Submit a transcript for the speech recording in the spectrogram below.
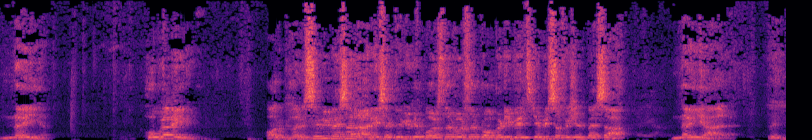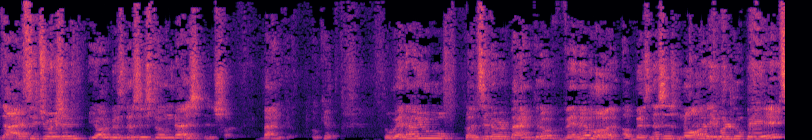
नहीं है. होगा ही नहीं. और घर से भी पैसा ला नहीं सकते क्योंकि पर्सनल पर्सनल प्रॉपर्टी बेच के भी सफिशियंट पैसा नहीं आ रहा है। तो in that situation your business is termed as insure bank okay So when are you considered bankrupt? Whenever a business is not able to pay its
